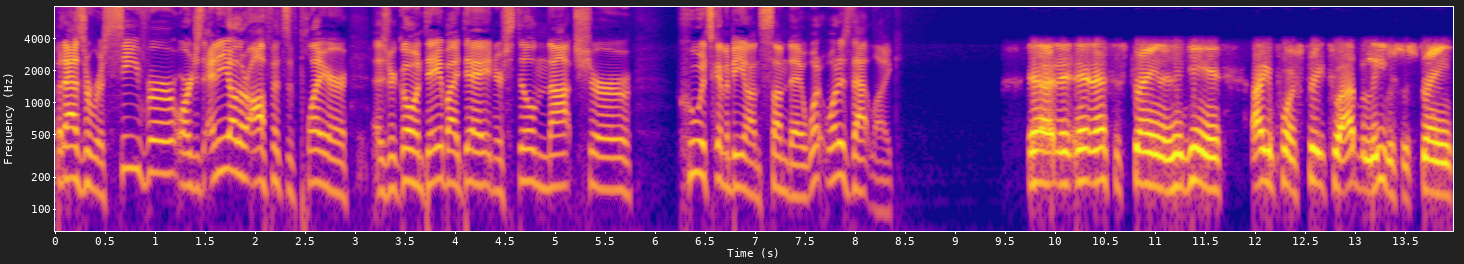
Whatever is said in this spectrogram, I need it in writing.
but as a receiver or just any other offensive player, as you're going day by day and you're still not sure who it's going to be on Sunday, what what is that like? Yeah, that's a strain. And again, I can point straight to I believe it's a strain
